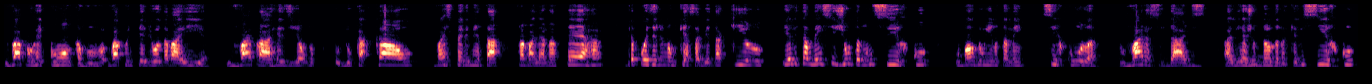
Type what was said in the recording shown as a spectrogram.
e vai para o Recôncavo, vai para o interior da Bahia, e vai para a região do, do cacau, vai experimentar trabalhar na terra. Depois ele não quer saber daquilo, e ele também se junta num circo. O Balduino também circula várias cidades ali ajudando naquele circo.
